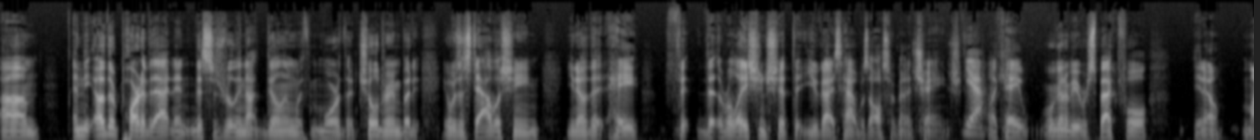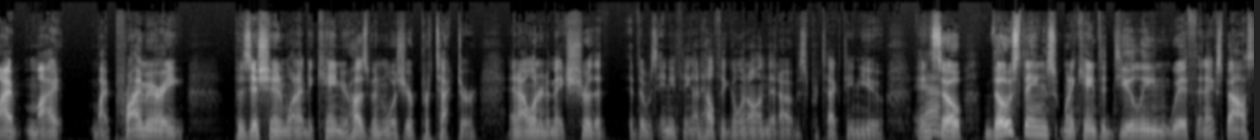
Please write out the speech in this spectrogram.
Um, and the other part of that, and this is really not dealing with more of the children, but it, it was establishing, you know, that hey, th- the relationship that you guys had was also going to change. Yeah. Like, hey, we're going to be respectful. You know, my my my primary position when I became your husband was your protector, and I wanted to make sure that if there was anything unhealthy going on, that I was protecting you. And Yeah. so those things, when it came to dealing with an ex-spouse,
